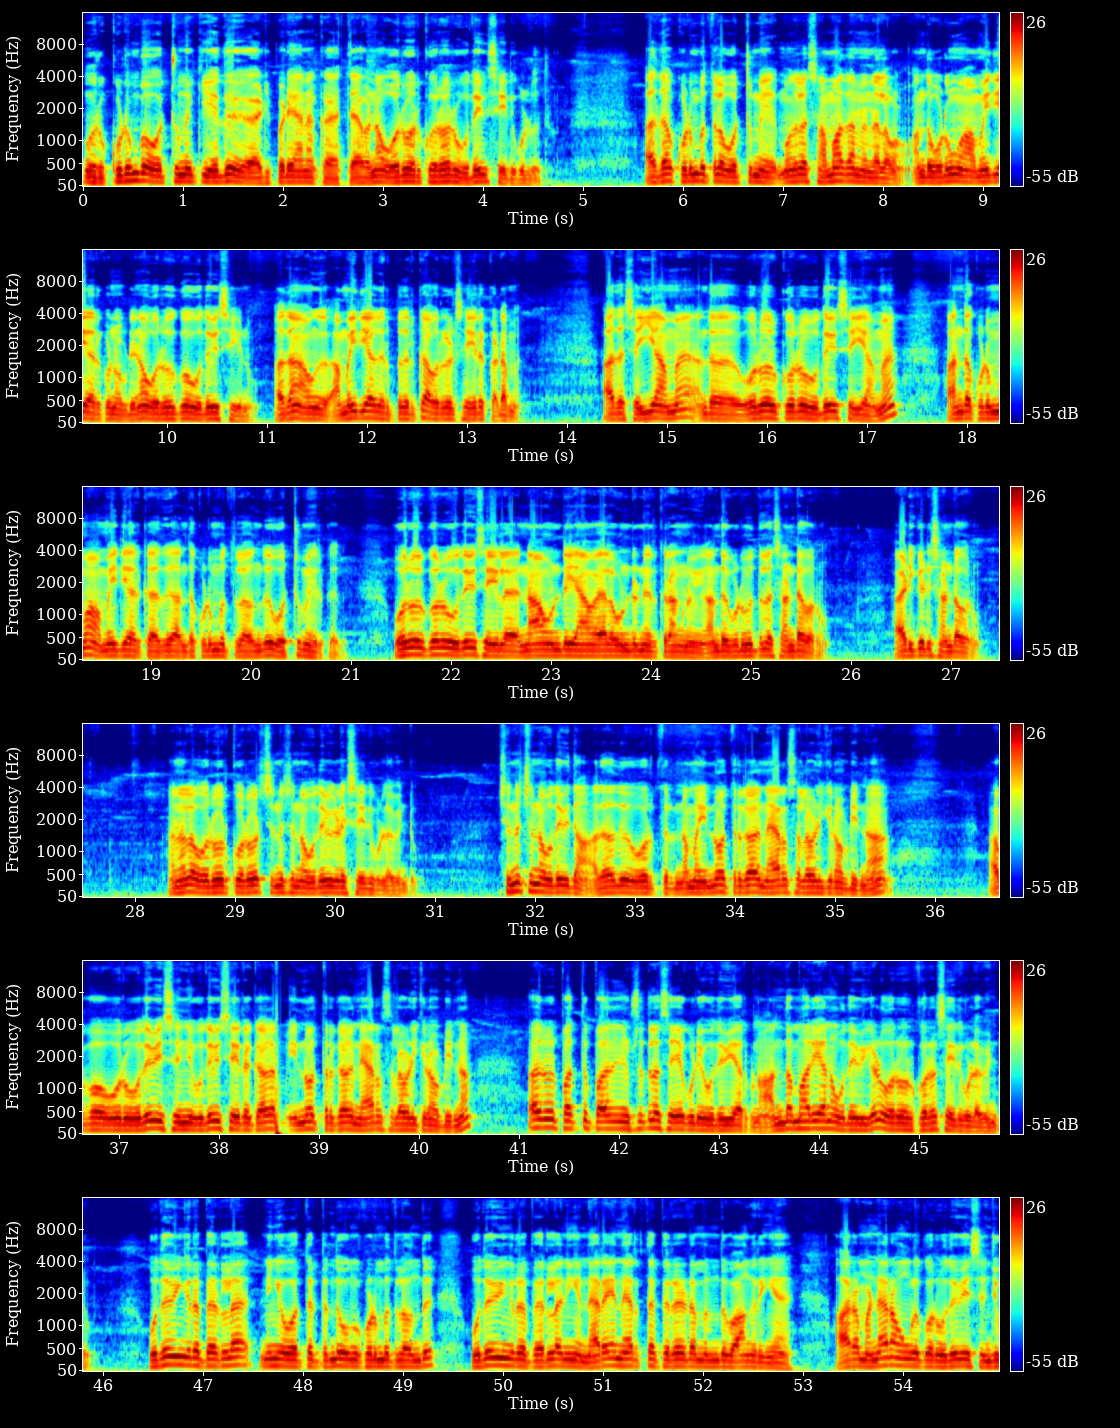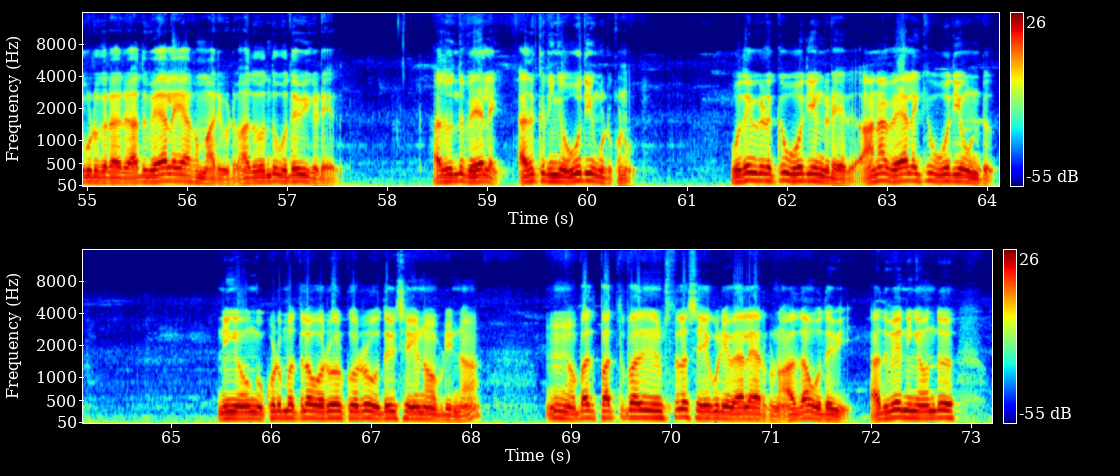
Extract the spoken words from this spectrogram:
ஒரு குடும்ப ஒற்றுமைக்கு எது அடிப்படையான க தேவைன்னா ஒருவருக்கு ஒருவர் உதவி செய்து கொள்வது. அதுதான் குடும்பத்தில் ஒற்றுமை முதல்ல சமாதான நிலவரம் அந்த உடம்பு அமைதியாக இருக்கணும் அப்படின்னா ஒருவருக்கு உதவி செய்யணும். அதுதான் அவங்க அமைதியாக இருப்பதற்கு அவர்கள் செய்கிற கடமை. அதை செய்யாமல் அந்த ஒருவருக்கு ஒருவர் உதவி செய்யாமல் அந்த குடும்பம் அமைதியாக இருக்காது அந்த குடும்பத்தில் வந்து ஒற்றுமை இருக்காது. ஒருவருக்கு ஒருவர் உதவி செய்யலை நான் உண்டு என் வேலை உண்டுன்னு இருக்கிறாங்கன்னு அந்த குடும்பத்தில் சண்டை வரும். அடிக்கடி சண்டை வரும். அதனால் ஒருவருக்கு ஒருவர் சின்ன சின்ன உதவிகளை செய்து கொள்ள வேண்டும். சின்ன சின்ன உதவி தான் அதாவது ஒருத்தர் நம்ம இன்னொருத்தருக்காக நேரம் செலவழிக்கிறோம் அப்படின்னா அப்போ ஒரு உதவி செஞ்சு உதவி செய்கிறதுக்காக நம்ம இன்னொருத்தருக்காக நேரம் செலவழிக்கிறோம் அப்படின்னா அது ஒரு பத்து பதினஞ்சு நிமிஷத்தில் செய்யக்கூடிய உதவியாக இருக்கணும். அந்த மாதிரியான உதவிகள் ஒருவருக்கொருவர் செய்து கொள்ள வேண்டும். உதவிங்கிற பேரில் நீங்கள் ஒருத்தர்கிட்ட உங்கள் குடும்பத்தில் வந்து உதவிங்கிற பேரில் நீங்கள் நிறைய நேரத்தை பிறரிடமிருந்து வாங்குறீங்க. அரை மணி நேரம் உங்களுக்கு ஒரு உதவியை செஞ்சு கொடுக்குறாரு. அது வேலையாக மாறிவிடும். அது வந்து உதவி கிடையாது. அது வந்து வேலை. அதுக்கு நீங்கள் ஊதியம் கொடுக்கணும். உதவிகளுக்கு ஊதியம் கிடையாது. ஆனால் வேலைக்கு ஊதியம் உண்டு. நீங்கள் உங்கள் குடும்பத்தில் ஒருவருக்கு ஒருவர் உதவி செய்யணும் அப்படின்னா பத்து பத்து பதினஞ்சு நிமிஷத்தில் செய்யக்கூடிய வேலையாக இருக்கணும். அதுதான் உதவி. அதுவே நீங்கள் வந்து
